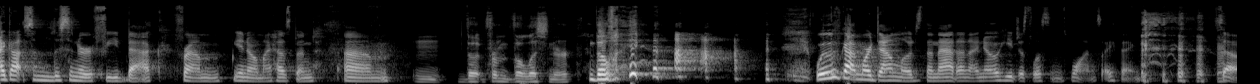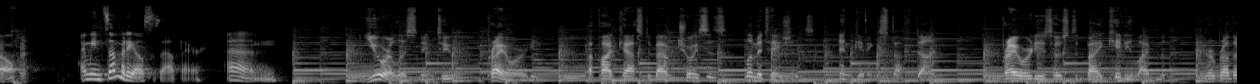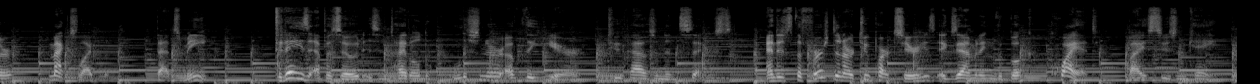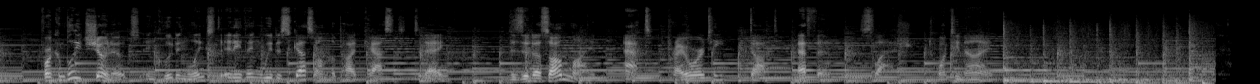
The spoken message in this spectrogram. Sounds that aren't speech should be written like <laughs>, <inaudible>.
I got some listener feedback from you know my husband. Um, mm, the from the listener. The <laughs> we've got more downloads than that, and I know he just listens once. I think <laughs> so. I mean, somebody else is out there. Um, you are listening to Priority, a podcast about choices, limitations, and getting stuff done. Priority is hosted by Katie Leibman and her brother Max Leibman. That's me. Today's episode is entitled Listener of the Year 2006, and it's the first in our two part series examining the book Quiet by Susan Cain. For complete show notes, including links to anything we discuss on the podcast today, visit us online at priority.fm slash 29.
